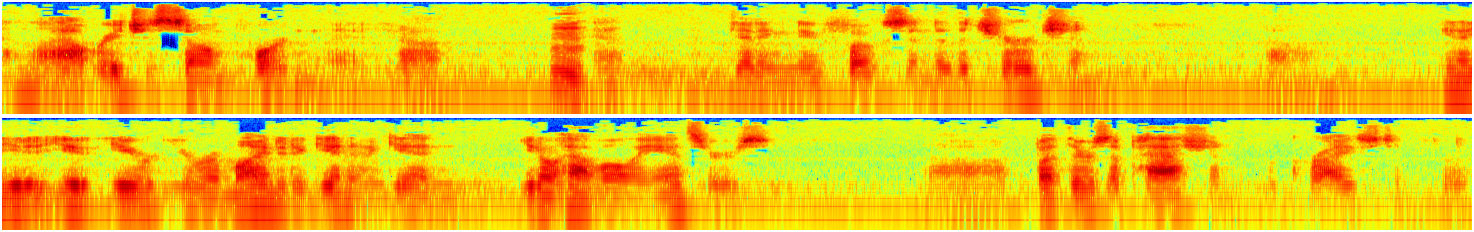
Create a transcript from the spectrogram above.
and the outreach is so important. You know, hmm. and, getting new folks into the church and you know, you, you, you're, you're reminded again and again, you don't have all the answers, uh, but there's a passion for Christ and for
